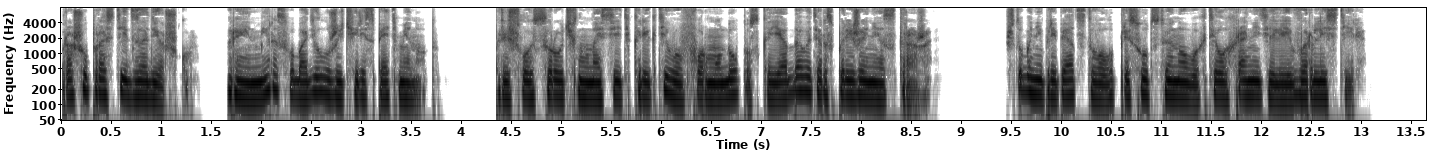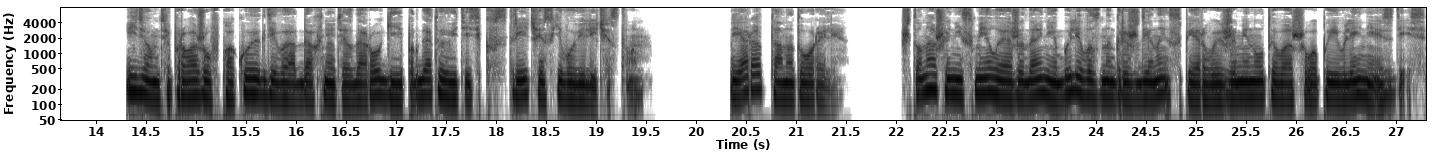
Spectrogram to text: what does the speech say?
«Прошу простить задержку». Рейнмир освободил уже через пять минут. Пришлось срочно вносить коррективы в форму допуска и отдавать распоряжение стражи, чтобы не препятствовало присутствию новых телохранителей в Эрлистире. Идемте, провожу в покое, где вы отдохнете с дороги и подготовитесь к встрече с Его Величеством. Я рад, Тана Торелли, что наши несмелые ожидания были вознаграждены с первой же минуты вашего появления здесь.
